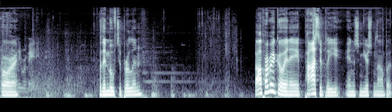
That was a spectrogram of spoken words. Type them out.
for for the move to Berlin. I'll probably go in a possibly in some years from now, but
